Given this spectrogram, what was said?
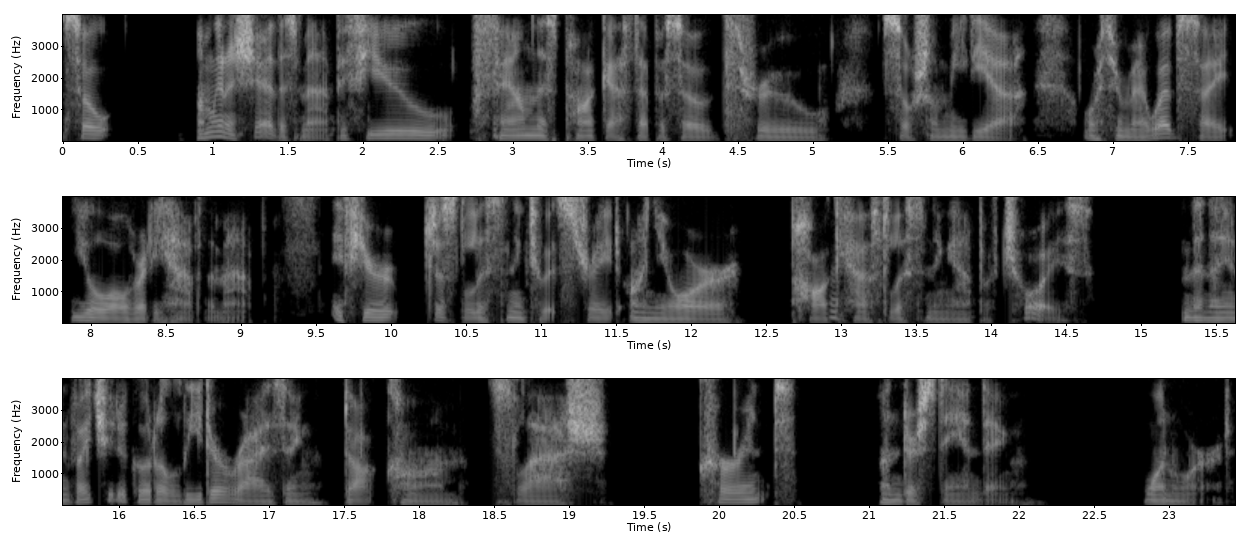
So I'm going to share this map. If you found this podcast episode through social media or through my website, you'll already have the map. If you're just listening to it straight on your podcast listening app of choice, then I invite you to go to leaderrising.com slash current understanding. One word.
